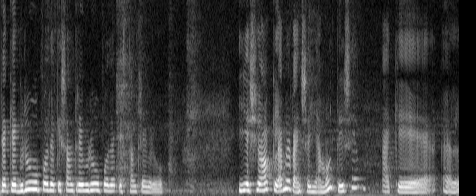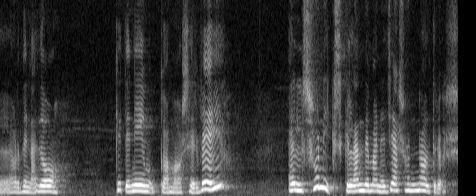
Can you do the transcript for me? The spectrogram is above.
d'aquest grup o d'aquest altre grup o d'aquest altre grup. I això, clar, me va ensenyar moltíssim a que l'ordenador que tenim com a servei els únics que l'han de manejar són nosaltres.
